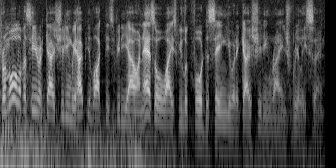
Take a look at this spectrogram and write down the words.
From all of us here at Go Shooting, we hope you like this video and as always, we look forward to seeing you at a Go Shooting range really soon.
